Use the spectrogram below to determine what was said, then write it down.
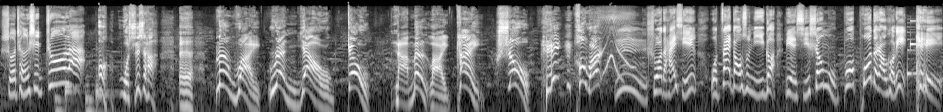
说成是猪了。哦，我试试哈。呃，门外人要 go，拿门来开手。嘿，好玩儿。嗯，说的还行。我再告诉你一个练习声母波波的绕口令。嘿嘿。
